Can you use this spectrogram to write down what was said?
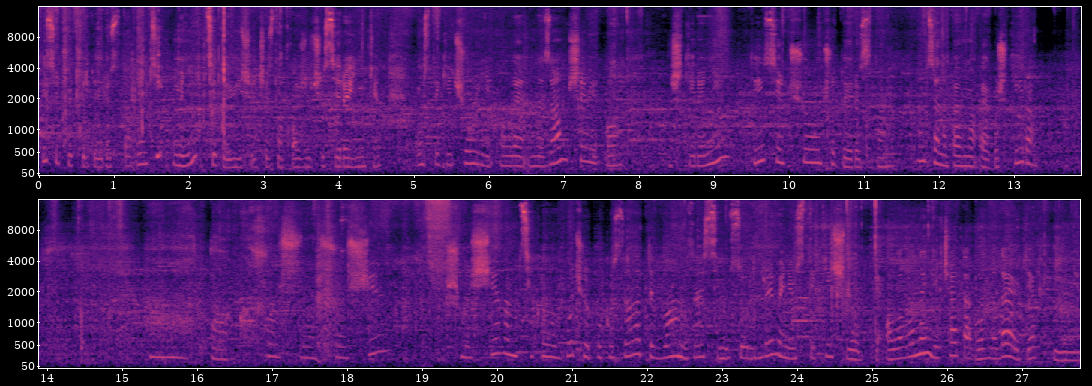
1400. Ну ті мені цікавіше, чесно кажучи, сіренькі. Ось такі чорні, але не замшеві, а шкіряні 1400. Ну, це, напевно, екошкіра. Так, що ще, що ще? Що ще вам цікаво? Хочу показати вам за 700 гривень ось такі шлюпки. Але вони, дівчата, виглядають як піні.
